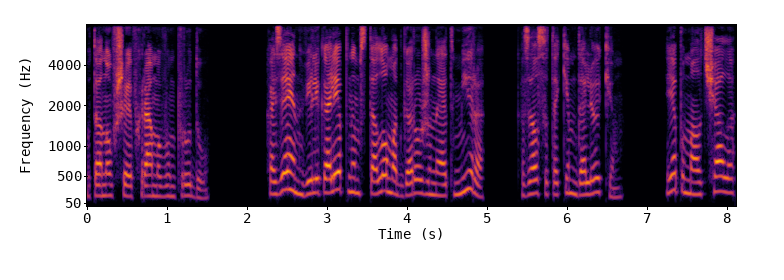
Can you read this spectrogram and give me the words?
утонувшая в храмовом пруду. Хозяин, великолепным столом отгороженный от мира, казался таким далеким. Я помолчала,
